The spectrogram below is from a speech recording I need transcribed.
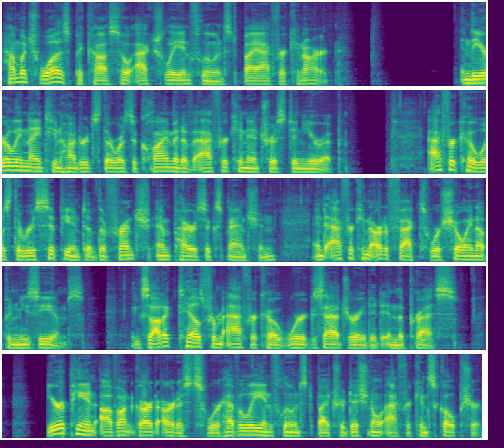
How much was Picasso actually influenced by African art? In the early 1900s, there was a climate of African interest in Europe. Africa was the recipient of the French Empire's expansion, and African artifacts were showing up in museums. Exotic tales from Africa were exaggerated in the press. European avant garde artists were heavily influenced by traditional African sculpture.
